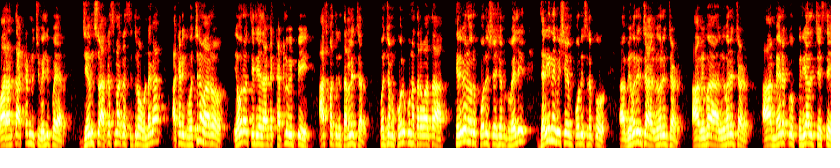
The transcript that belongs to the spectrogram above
వారంతా అక్కడి నుంచి వెళ్ళిపోయారు. జేమ్స్ అకస్మాత్ స్థితిలో ఉండగా అక్కడికి వచ్చిన వారు ఎవరో తెలియదు. అంటే కట్లు విప్పి ఆసుపత్రికి తరలించారు. కొంచెం కోలుకున్న తర్వాత తిరుగనూరు పోలీస్ స్టేషన్కు వెళ్ళి జరిగిన విషయం పోలీసులకు వివరించా వివరించాడు. ఆ వివ వివరించాడు. ఆ మేరకు ఫిర్యాదు చేస్తే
